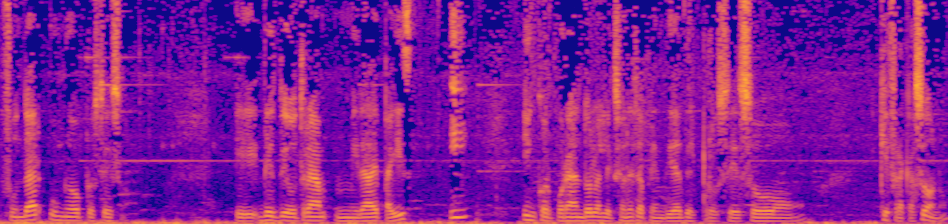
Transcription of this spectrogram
fundar un nuevo proceso eh, desde otra mirada de país y incorporando las lecciones aprendidas del proceso que fracasó, ¿no?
